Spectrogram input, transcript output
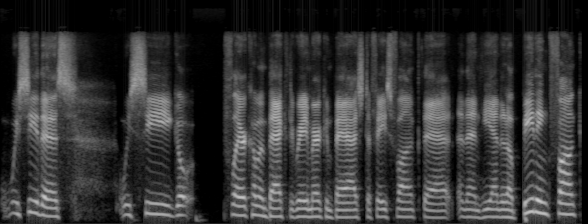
we see this, we see go Flair coming back the Great American Bash to face Funk that, and then he ended up beating Funk,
